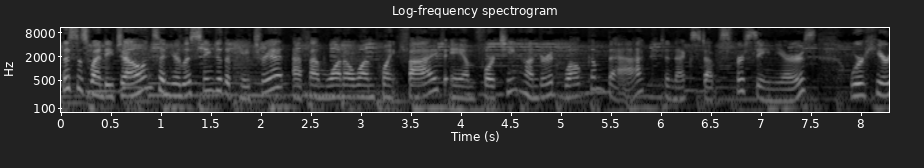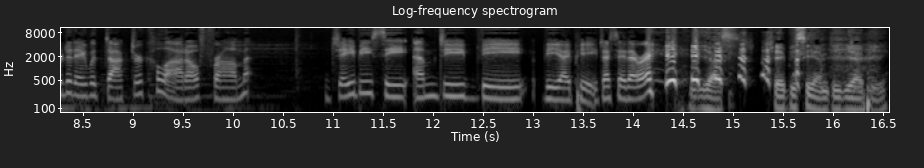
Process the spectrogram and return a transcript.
This is Wendy Jones, and you're listening to The Patriot, FM 101.5, AM 1400. Welcome back to Next Steps for Seniors. We're here today with Dr. Calado from JBC MDV VIP. Did I say that right? yes, JBC MDVIP.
